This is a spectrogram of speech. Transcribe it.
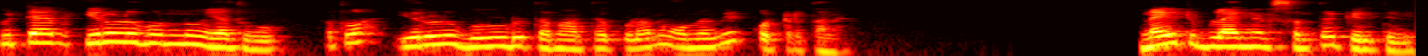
ವಿಟಾಮಿನ್ ಇರುಳುಗುಣ್ಣು ಯಾವುದು? ಅಥವಾ ಇರುಳು ಗುರುಡುತನ ಅಂತ ಕೂಡ ಒಮ್ಮೊಮ್ಮೆ ಕೊಟ್ಟಿರ್ತಾನೆ. ನೈಟ್ ಬ್ಲೈಂಡ್ನೆಸ್ ಅಂತ ಕರಿತೀವಿ.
